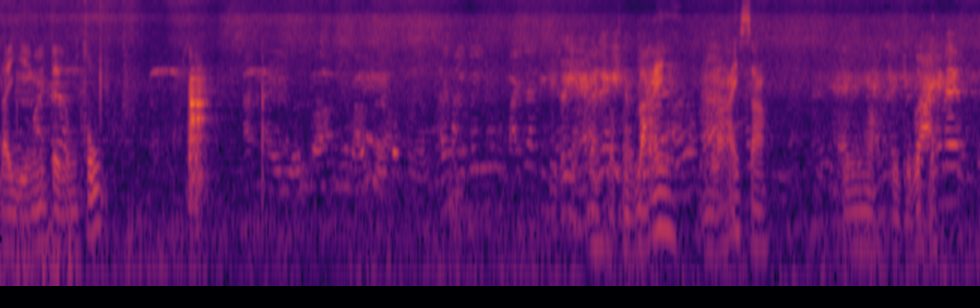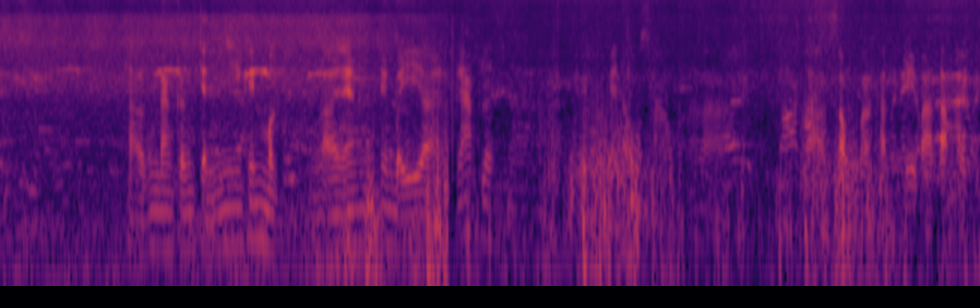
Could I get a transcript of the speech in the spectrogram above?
Đại diện đến từ Long Phú. Đây là phần lái, một lái sao? Gây ngọt từ chủ thợ cũng đang cân chỉnh cái mực rồi đang chuẩn bị à, gáp lên à, cái đầu sau đó là, là xong hoàn thành cái ba tấm rồi phần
